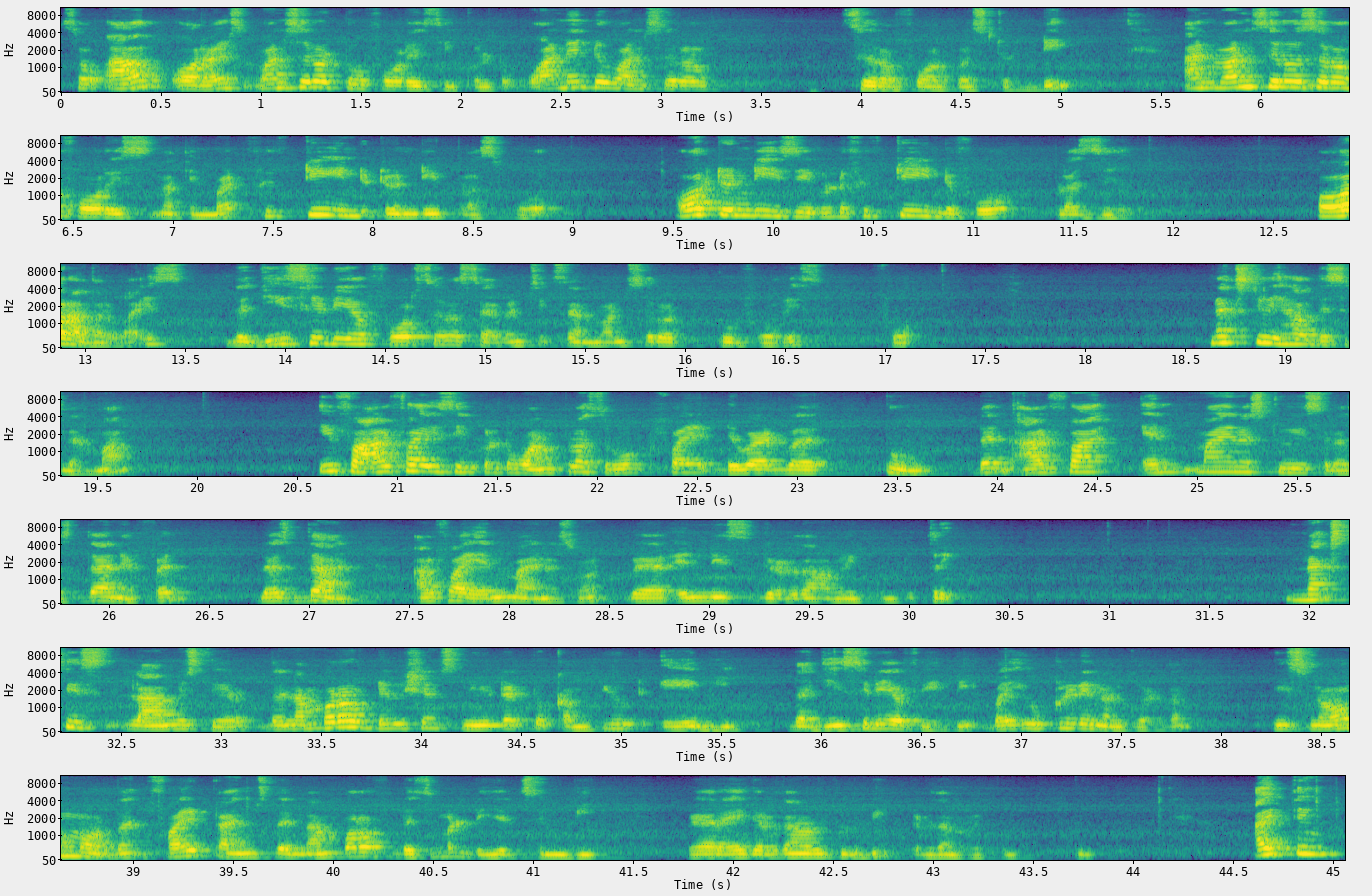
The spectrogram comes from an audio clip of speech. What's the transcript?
So R or else 1024 is equal to 1 into 1004 plus 20 and 1004 is nothing but 50 into 20 plus 4 or 20 is equal to 50 into 4 plus 0 or otherwise the GCD of 4076 and 1024 is 4. Next we have this lemma. If alpha is equal to 1 plus root 5 divided by 2 then alpha n minus 2 is less than fn less than alpha n minus 1 where n is greater than or equal to 3. Next is Lamé's theorem. The number of divisions needed to compute AB, the GCD of AB by Euclidean algorithm is no more than 5 times the number of decimal digits in B where A greater than or equal to B greater than or equal to 2. I think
